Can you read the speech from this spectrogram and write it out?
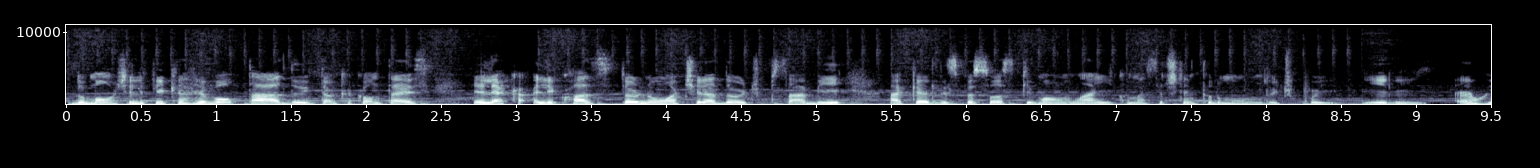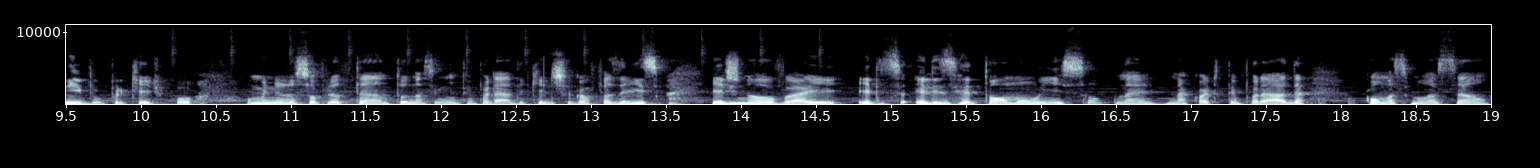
do monte, ele fica revoltado. Então o que acontece? Ele, ele quase se tornou um atirador, tipo, sabe? Aquelas pessoas que vão lá e começam a atirar em todo mundo, tipo, e ele é horrível, porque, tipo, o menino sofreu tanto na segunda temporada que ele chegou a fazer isso. E, de novo, aí eles, eles retomam isso, né, na quarta temporada, com uma simulação.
